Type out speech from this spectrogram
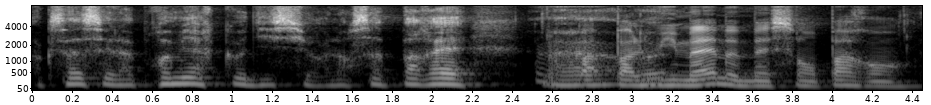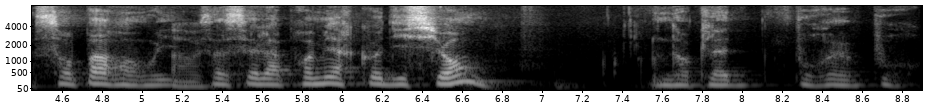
Donc ça, c'est la première condition. Alors ça paraît... Euh, pas, pas lui-même, mais son parent. Son parent, oui. Ah, oui. Ça, c'est la première condition. Donc là, pour, pour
